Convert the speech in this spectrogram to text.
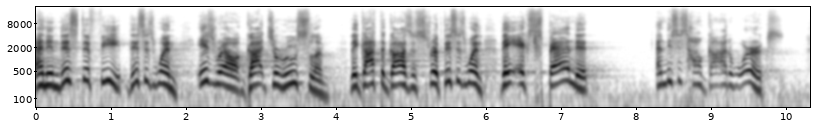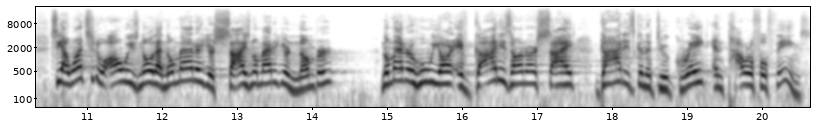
And in this defeat, this is when Israel got Jerusalem. They got the Gaza Strip. This is when they expanded. And this is how God works. See, I want you to always know that no matter your size, no matter your number, no matter who we are, if God is on our side, God is going to do great and powerful things.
